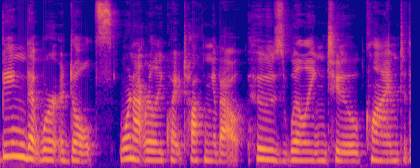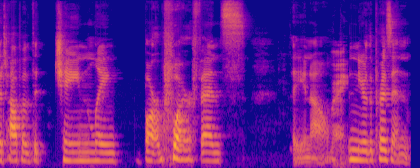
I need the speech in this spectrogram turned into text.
being that we're adults, we're not really quite talking about who's willing to climb to the top of the chain link barbed wire fence, you know, Right. near the prison.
